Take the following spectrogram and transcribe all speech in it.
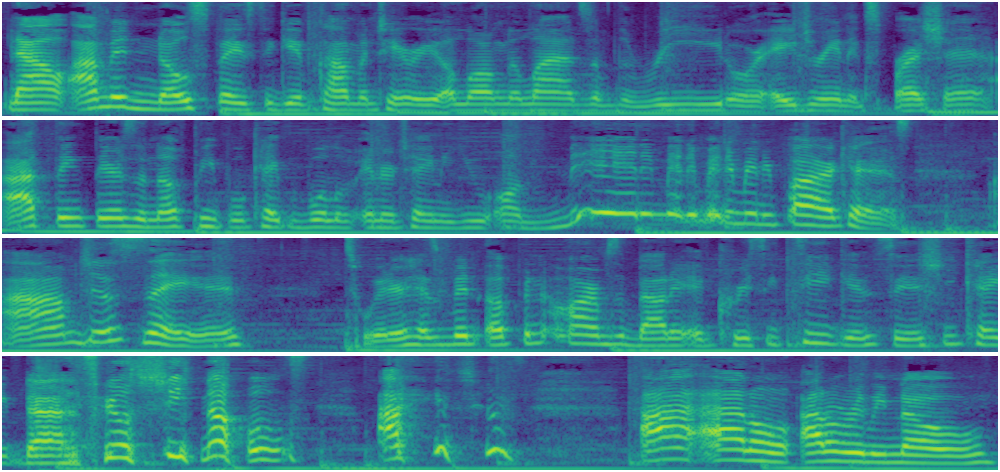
Now I'm in no space to give commentary along the lines of the Reed or Adrian expression. I think there's enough people capable of entertaining you on many, many, many, many podcasts. I'm just saying. Twitter has been up in arms about it, and Chrissy Teigen says she can't die until she knows. I just I, I don't I don't really know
